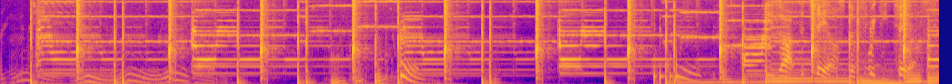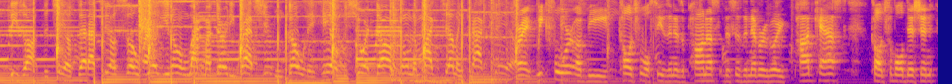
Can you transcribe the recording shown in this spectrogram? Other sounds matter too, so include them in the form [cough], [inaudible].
These are the tales, the freaky tales. These are the tales that I tell so well. You don't like my dirty raps, you can go to hell. Cause short dogs on the mic telling cocktails. All right, week four of the college football season is upon us. This is the Never Going podcast, college football edition.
